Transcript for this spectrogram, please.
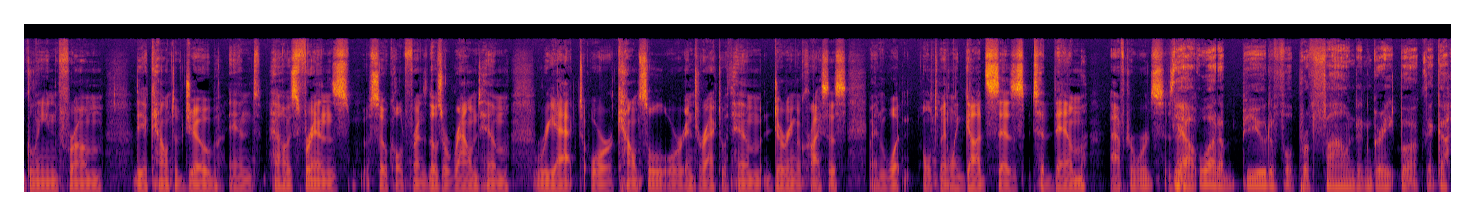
glean from the account of Job and how his friends, so called friends, those around him, react or counsel or interact with him during a crisis and what ultimately God says to them afterwards. Is yeah, what a beautiful, profound, and great book that God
